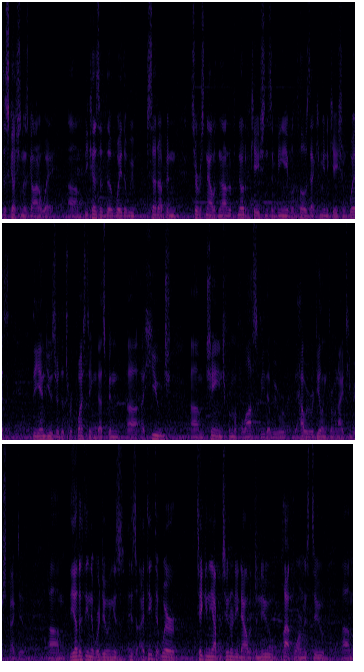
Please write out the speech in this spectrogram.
discussion has gone away um, because of the way that we've set up in ServiceNow with not- of notifications and being able to close that communication with the end user that's requesting. That's been uh, a huge um, change from a philosophy that we were, how we were dealing from an IT perspective. Um, the other thing that we're doing is, is I think that we're taking the opportunity now with the new platform is to um,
